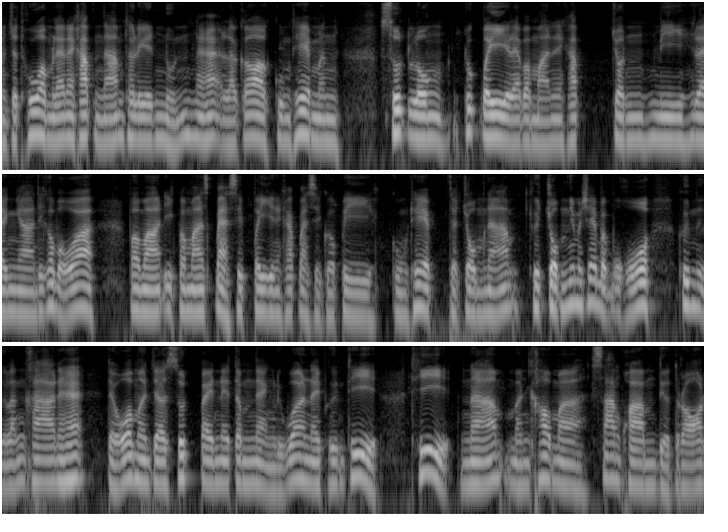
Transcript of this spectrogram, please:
มันจะท่วมแล้วนะครับ น้ำทะเลหนุนนะฮะแล้วก็กรุงเทพมันซุดลงทุกปีอะไรประมาณนี้ครับจนมีรายงานที่เขาบอกว่าประมาณอีกประมาณ 80 ปีนะครับ80 กว่าปี กรุงเทพจะจมน้ำคือจมนี่ไม่ใช่แบบโอ้โหขึ้นหนือหลังคานะฮะแต่ว่ามันจะซุดไปในตำแหน่งหรือว่าในพื้นที่ที่น้ำมันเข้ามาสร้างความเดือดร้อน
